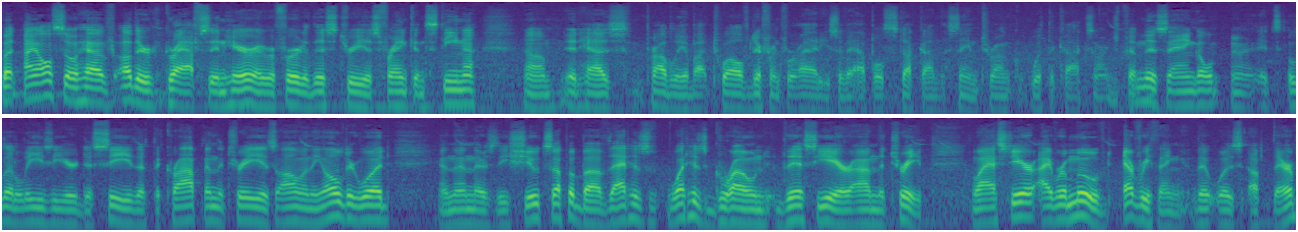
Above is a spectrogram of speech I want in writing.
But I also have other grafts in here. I refer to this tree as Frankensteina. Um, it has probably about 12 different varieties of apples stuck on the same trunk with the Cox Orange From this angle, uh, it's a little easier to see that the crop in the tree is all in the older wood, and then there's these shoots up above. That is what has grown this year on the tree. Last year I removed everything that was up there.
